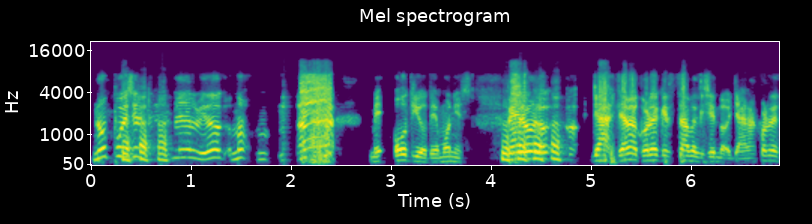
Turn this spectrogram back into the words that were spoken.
no puede ser que me haya olvidado, no, ¡ah! Me odio, demonios. Pero lo- ya, ya me acordé que te estaba diciendo, ya me acordé.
